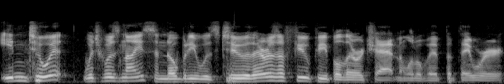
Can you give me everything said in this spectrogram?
into it, which was nice, and nobody was too. There was a few people that were chatting a little bit, but they were.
